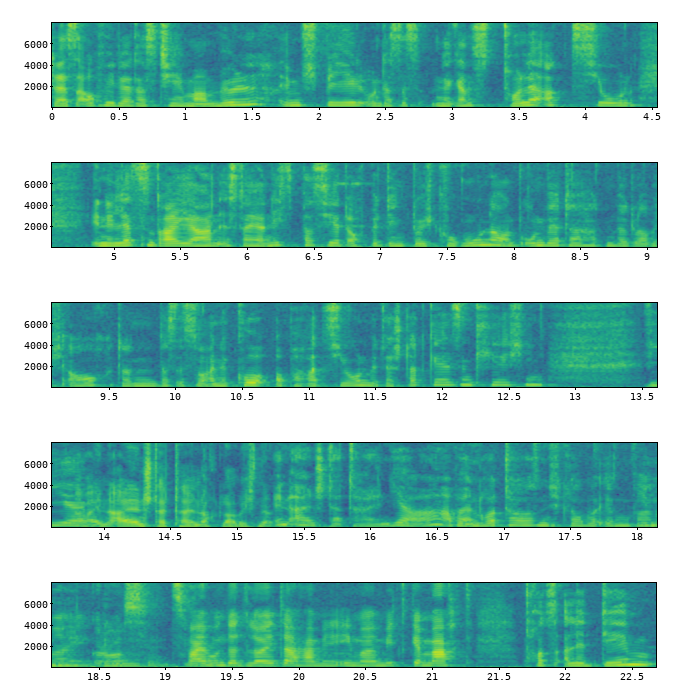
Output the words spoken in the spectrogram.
Da ist auch wieder das Thema Müll im Spiel und das ist eine ganz tolle Aktion. In den letzten drei Jahren ist da ja nichts passiert, auch bedingt durch Corona und Unwetter hatten wir, glaube ich, auch. Dann, das ist so eine Kooperation mit der Stadt Gelsenkirchen. Wir aber in allen Stadtteilen auch, glaube ich, ne? In allen Stadtteilen, ja. Aber in Rotthausen, ich glaube, irgendwann. Immer in groß. 200 Leute haben immer mitgemacht. Trotz alledem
